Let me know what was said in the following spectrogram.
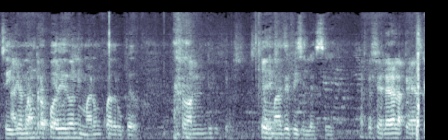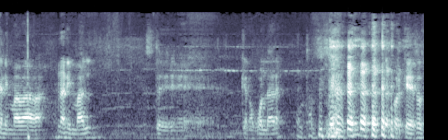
Sí, hay yo nunca he podido animar un cuadrúpedo. Son difíciles. Son más difíciles, sí. en especial era la primera vez que animaba un animal este, que no volara. Entonces, porque esos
